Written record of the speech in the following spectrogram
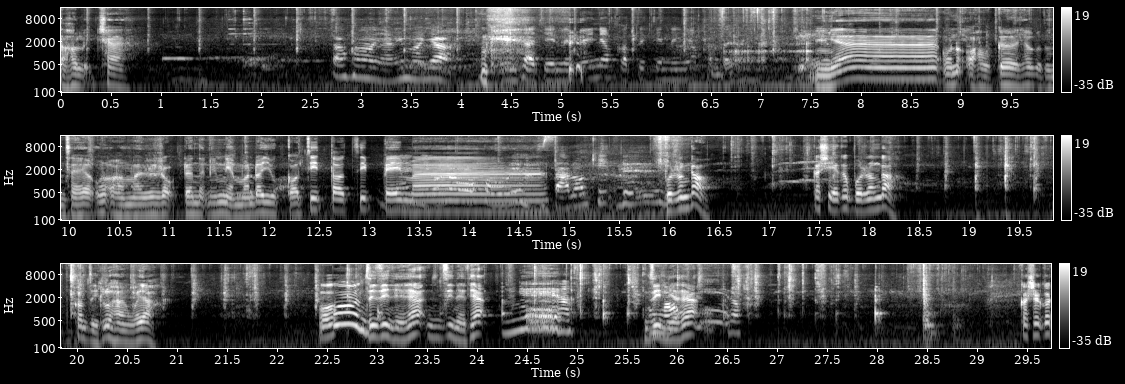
tao lựa cha tao ho nhà đi mà giờ thì thà trên này cái nhau khóc từ trên này nhau khóc tới nhá. Ôn ở cơ theo của tuần xe ôn ở mà rộng trên tận niệm mà đây có chi to chi pe mà. bố răng đâu có xe có bố răng đâu con gì luôn hàng vậy à? Ô gì gì này thế gì này thế gì này thế có sẽ có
